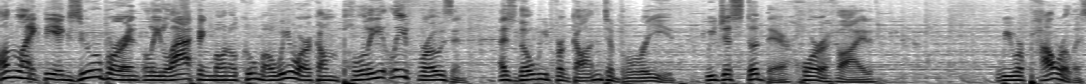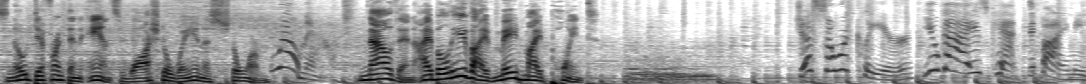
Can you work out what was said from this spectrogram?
Unlike the exuberantly laughing Monokuma, we were completely frozen, as though we'd forgotten to breathe. We just stood there, horrified. We were powerless, no different than ants washed away in a storm. Well now, Now then, I believe I've made my point. just so we're clear, you guys can't defy me.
